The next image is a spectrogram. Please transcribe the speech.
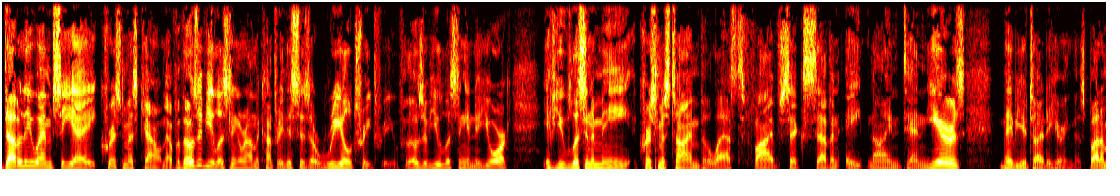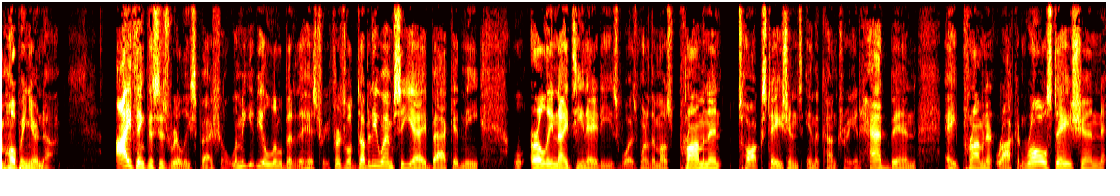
WMCA Christmas Carol. Now, for those of you listening around the country, this is a real treat for you. For those of you listening in New York, if you've listened to me Christmas time for the last five, six, seven, eight, nine, ten years, maybe you're tired of hearing this, but I'm hoping you're not. I think this is really special. Let me give you a little bit of the history. First of all, WMCA back in the early 1980s was one of the most prominent talk stations in the country. It had been a prominent rock and roll station,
